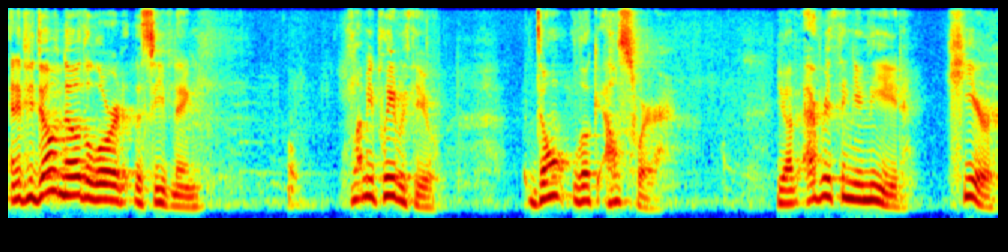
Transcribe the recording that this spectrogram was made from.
And if you don't know the Lord this evening, let me plead with you don't look elsewhere. You have everything you need here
